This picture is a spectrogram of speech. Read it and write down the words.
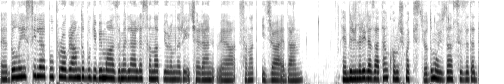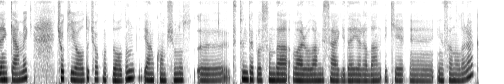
E, dolayısıyla bu programda bu gibi malzemelerle sanat yorumları içeren veya sanat icra eden birileriyle zaten konuşmak istiyordum. O yüzden size de denk gelmek çok iyi oldu. Çok mutlu oldum. Yan komşumuz e, tütün deposunda var olan bir sergide yer alan iki e, insan olarak.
